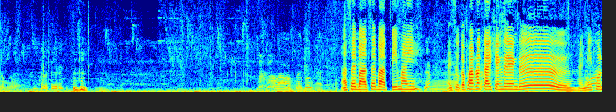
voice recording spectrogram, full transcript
ซ้ำครับเอาละใส่บิ้งอะใส่บาทใส่บาทปีใหม่ให้สุขภาพร่างกายแข็งแรงเด้อให้มีคน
